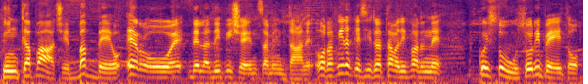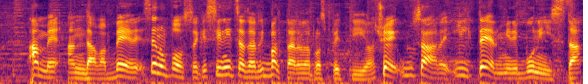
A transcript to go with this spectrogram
incapace, babbeo, eroe della deficienza mentale. Ora, fino a che si trattava di farne questo uso, ripeto, a me andava bene, se non fosse che si è iniziato a ribaltare la prospettiva, cioè usare il termine buonista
